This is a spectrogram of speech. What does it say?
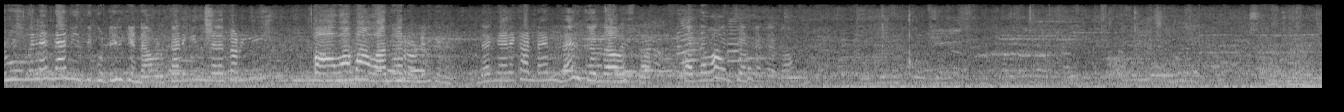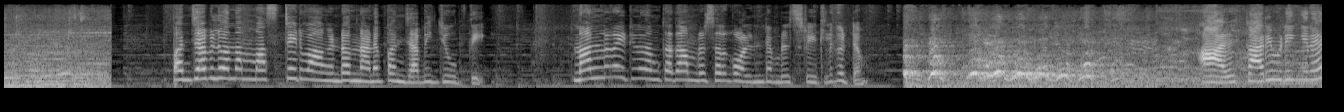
റൂമിൽ എന്റെ അനിയത്തിക്കുട്ടി ഇരിക്കണ്ട അവൾക്കാണെങ്കിൽ ഇന്നലെ തുടങ്ങി പാവാ പാവാന്ന് പറഞ്ഞോണ്ടിരിക്കണേ. ഇതെങ്ങനെ കണ്ട എന്തായിരിക്കും അവസ്ഥ? ഒരെണ്ണം വാങ്ങിച്ചു കൊടുക്കട്ടെ പഞ്ചാബിൽ വന്ന മസ്റ്റ് ആയിട്ട് വാങ്ങേണ്ട ഒന്നാണ് പഞ്ചാബി ജൂത്തി. നല്ല റേറ്റിന് നമുക്കത് അമൃത്സർ ഗോൾഡൻ ടെമ്പിൾ സ്ട്രീറ്റിൽ കിട്ടും. ആൾക്കാർ ഇവിടെ ഇങ്ങനെ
